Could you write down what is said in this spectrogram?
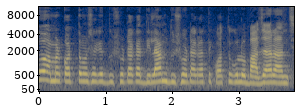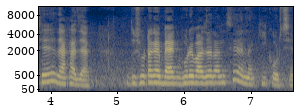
ও, আমার কর্তমশাকে দুশো টাকা দিলাম। দুশো টাকাতে কতগুলো বাজার আনছে? দেখা যাক। দুশো টাকায় ব্যাগ ভরে বাজার আনছে না কি করছে?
